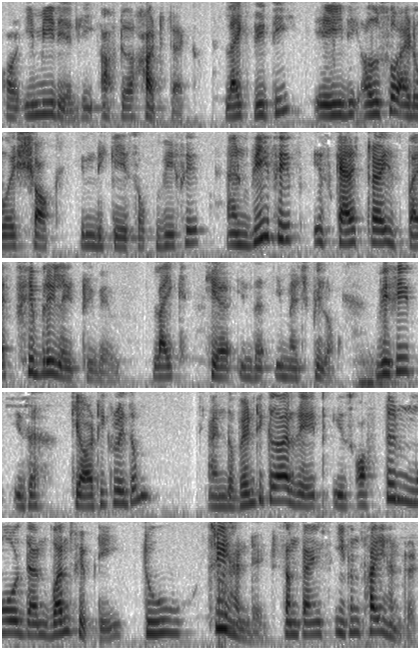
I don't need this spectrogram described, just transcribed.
or immediately after a heart attack. Like VT, AED also advise shock in the case of VFib and VFib is characterized by fibrillatory waves like here in the image below. VFib is a chaotic rhythm and the ventricular rate is often more than 150 to 300, sometimes even 500.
